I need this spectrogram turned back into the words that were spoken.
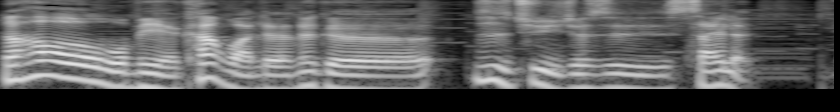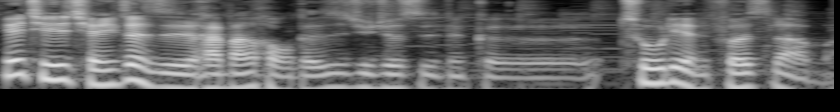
然后我们也看完了那个日剧，就是《Silent》，因为其实前一阵子还蛮红的日剧就是那个《初恋 First Love》嘛。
